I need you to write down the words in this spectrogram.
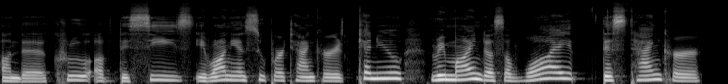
on the crew of the seized Iranian super tankers. Can you remind us of why this tanker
